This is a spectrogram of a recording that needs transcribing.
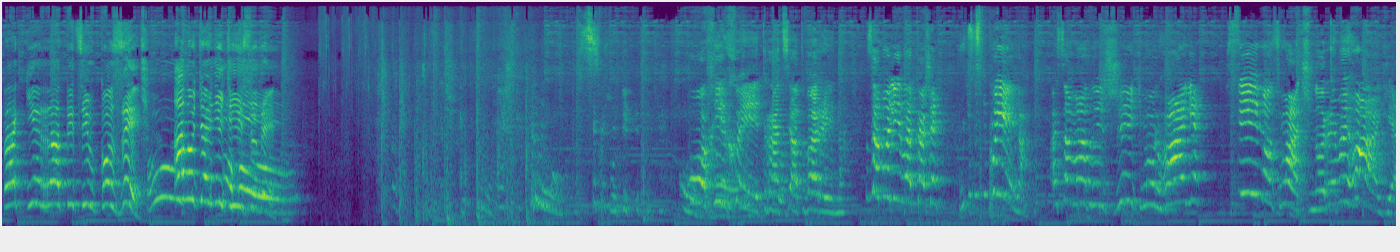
Такі ратиці в кози! Ану тягніть її сюди! Ох і хитра ця тварина. Заболіла, каже, спина, смачно ремигає.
